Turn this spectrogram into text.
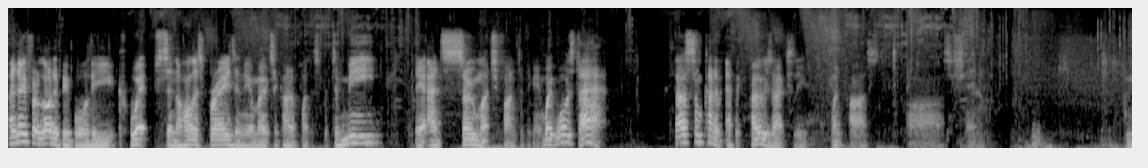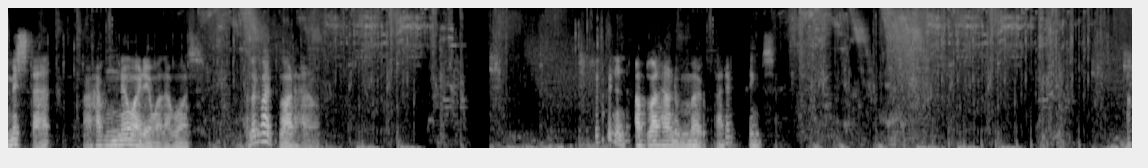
I know for a lot of people, the quips and the holo sprays and the emotes are kind of pointless, but to me, they add so much fun to the game. Wait, what was that? That was some kind of epic pose, actually. Went past. Oh, that's a shame. I Missed that. I have no idea what that was. It looked like Bloodhound. There's been an, a Bloodhound of moat. I don't think so. How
